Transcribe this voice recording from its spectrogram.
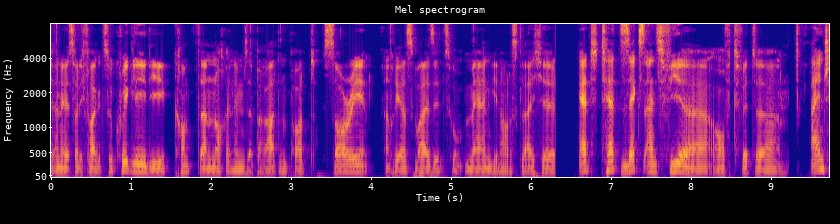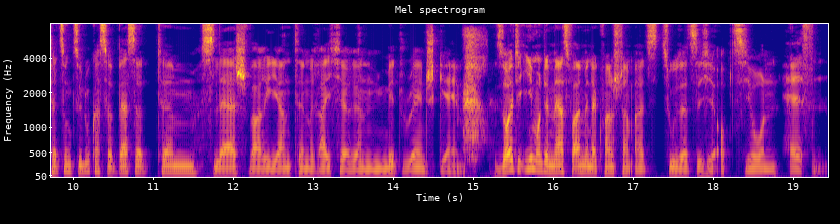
Ah, nee, das war die Frage zu Quigley. Die kommt dann noch in einem separaten Pod. Sorry. Andreas Weise zu Man, genau das gleiche. At Ted614 auf Twitter. Einschätzung zu Lukas verbessertem slash variantenreicheren Midrange Game. Sollte ihm und dem Mers vor allem in der Crunch-Time als zusätzliche Option helfen.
